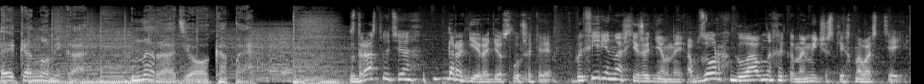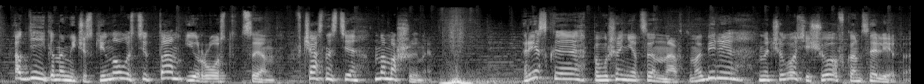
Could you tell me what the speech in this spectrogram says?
«Экономика» на Радио КП. Здравствуйте, дорогие радиослушатели! В эфире наш ежедневный обзор главных экономических новостей. А где экономические новости, там и рост цен. В частности, на машины. Резкое повышение цен на автомобили началось еще в конце лета.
